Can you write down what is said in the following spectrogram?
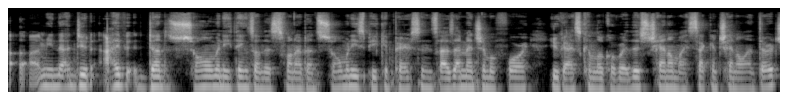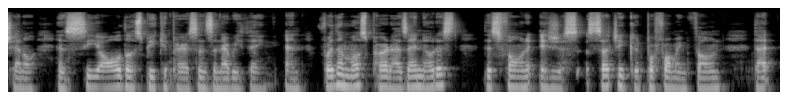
Uh, I mean, uh, dude, I've done so many things on this phone. I've done so many speed comparisons. As I mentioned before, you guys can look over this channel, my second channel, and third channel and see all those speed comparisons and everything. And for the most part, as I noticed, this phone is just such a good performing phone that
